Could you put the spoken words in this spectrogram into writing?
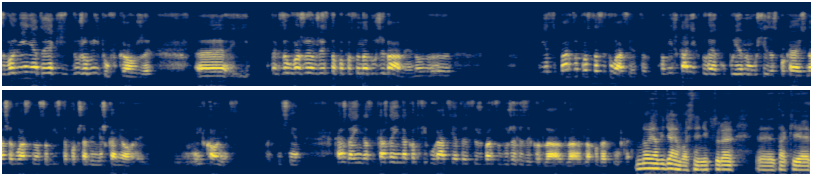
zwolnienia to jakiś dużo mitów krąży. E, I tak zauważyłem, że jest to po prostu nadużywane. No, jest bardzo prosta sytuacja. To, to, mieszkanie, które kupujemy, musi zaspokajać nasze własne osobiste potrzeby mieszkaniowe. I, i koniec. Praktycznie każda inna, każda inna konfiguracja to jest już bardzo duże ryzyko dla, dla, dla podatnika. No ja widziałem właśnie niektóre y, takie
